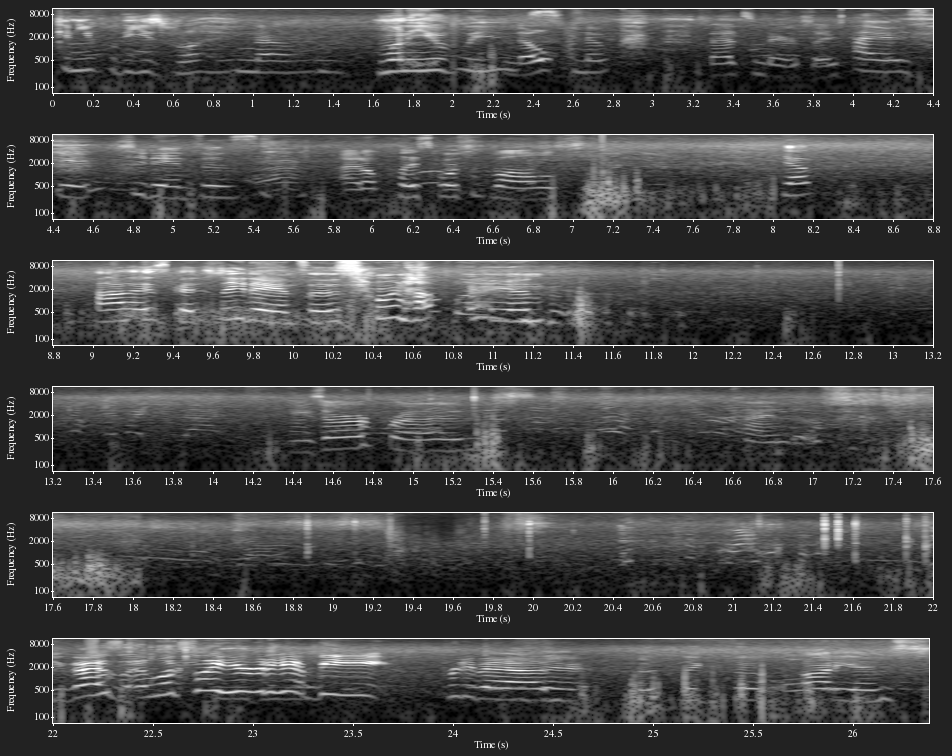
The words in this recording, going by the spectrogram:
Can you please play? No. One of you, please. Nope. Nope. That's embarrassing. I was scared. She dances. I don't play sports with balls. Yep. I was good. She dances. We're not playing. These are our friends. Kind of. You guys, it looks like you're gonna get beat pretty bad. Audience.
